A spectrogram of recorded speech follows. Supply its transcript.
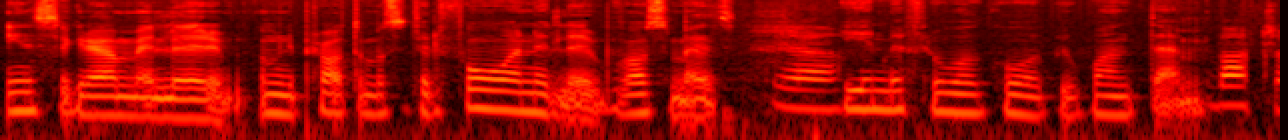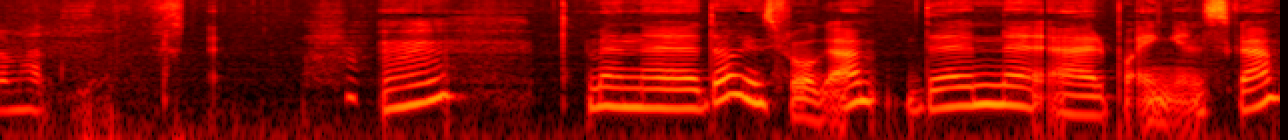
Instagram eller om ni pratar med oss i telefon eller vad som helst. Ja, In med frågor, we want them. vart som helst. Mm. Men eh, dagens fråga, den är på engelska.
